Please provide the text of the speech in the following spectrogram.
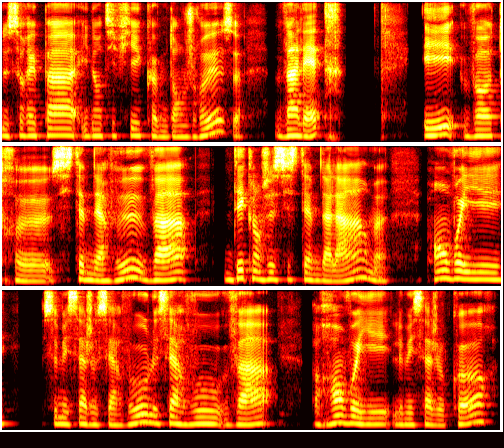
ne serait pas identifiée comme dangereuse va l'être et votre euh, système nerveux va déclencher le système d'alarme, envoyer ce message au cerveau, le cerveau va renvoyer le message au corps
